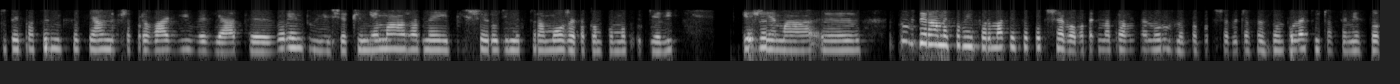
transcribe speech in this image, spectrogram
Tutaj pracownik socjalny przeprowadzi wywiad, zorientuje się, czy nie ma żadnej bliższej rodziny, która może taką pomoc udzielić. Jeżeli ma, y, to zbieramy sobie informacje, co potrzeba, bo tak naprawdę no, różne są potrzeby. Czasem są to leki, czasem jest to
